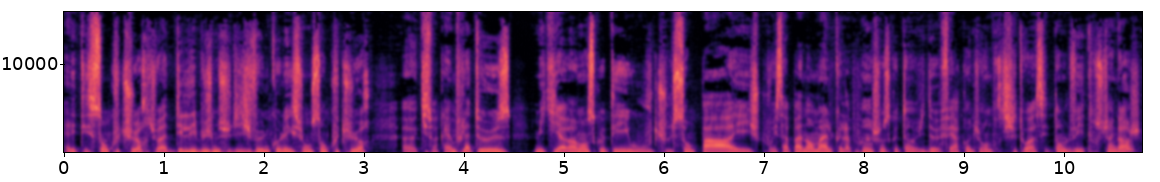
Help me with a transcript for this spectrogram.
elle était sans couture. Tu vois, dès le début, je me suis dit, je veux une collection sans couture, euh, qui soit quand même flatteuse, mais qui a vraiment ce côté où tu le sens pas. Et je trouvais ça pas normal que la première chose que tu as envie de faire quand tu rentres chez toi, c'est d'enlever ton soutien-gorge.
